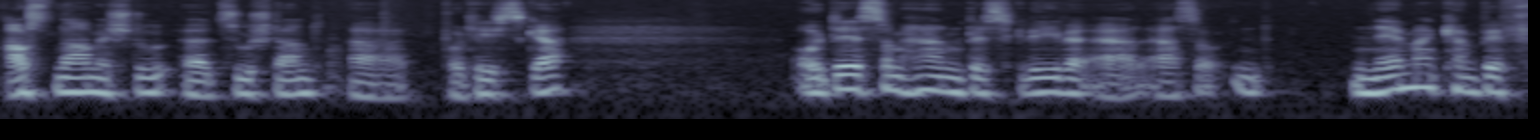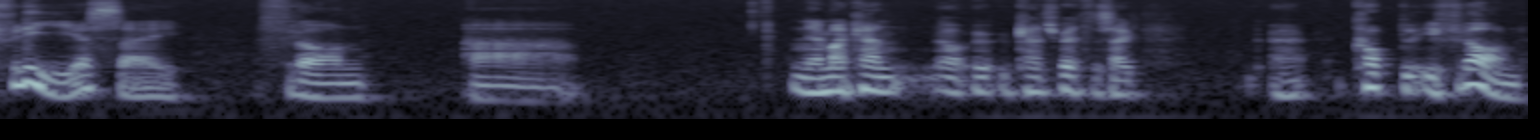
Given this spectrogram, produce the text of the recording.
Ausnahmezustand uh, eh, på tyska. Och det som han beskriver är alltså när man kan befria sig från, uh, när man kan, kanske bättre sagt, eh, koppla ifrån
